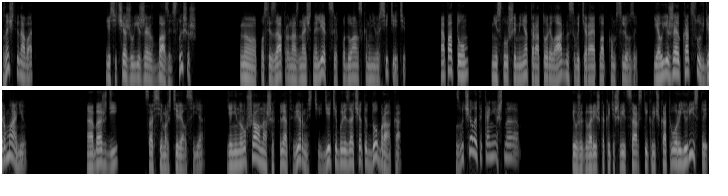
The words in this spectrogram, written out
значит, виноват. Я сейчас же уезжаю в Базель, слышишь? Но послезавтра назначена лекция в Падуанском университете. А потом, не слушая меня, тараторила Агнес, вытирая платком слезы. Я уезжаю к отцу в Германию. Обожди, совсем растерялся я. Я не нарушал наших клятв верности, дети были зачаты до брака. Звучало это, конечно, ты уже говоришь, как эти швейцарские крючкотворы-юристы.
